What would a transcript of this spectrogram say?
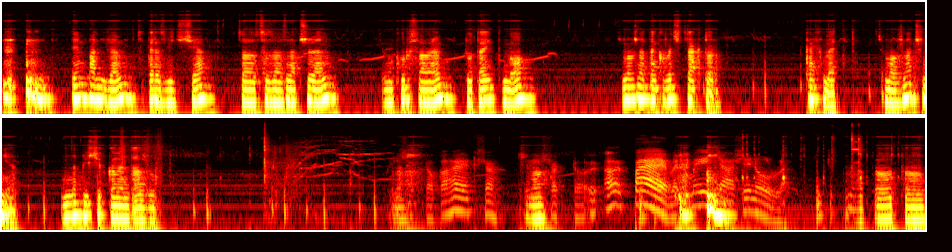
tym paliwem, co teraz widzicie, co, co zaznaczyłem tym kursorem, tutaj, tym o, czy można tankować traktor? Kachmet. Czy można, czy nie? Napiszcie w komentarzu. 508, Siema. 500, ai päivät, mitä sinulle? No to, to,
